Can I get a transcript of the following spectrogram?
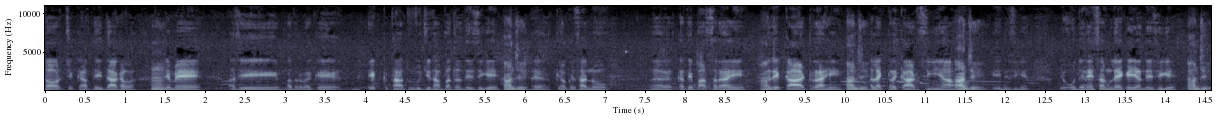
ਦੌਰ ਚ ਕਰਦੇ ਦਾਖਲ। ਜਿਵੇਂ ਅਸੀਂ ਮਤਲਬ ਕਿ ਇੱਕ ਥਾਂ ਤੋਂ ਦੂਜੀ ਥਾਂ ਬਦਲਦੇ ਸੀਗੇ ਕਿਉਂਕਿ ਸਾਨੂੰ ਕਦੇ ਬੱਸ ਰਾਹੀਂ। ਕਦੇ ਕਾਰਟ ਰਾਹੀਂ ਇਲੈਕਟ੍ਰਿਕ ਕਾਰਟ ਸੀਗੀਆਂ ਉਹ। ਇਹ ਨਹੀਂ ਸੀਗੀਆਂ। ਤੇ ਉਹਦੇ ਨਾਲ ਸਾਨੂੰ ਲੈ ਕੇ ਜਾਂਦੇ ਸੀਗੇ। ਹਾਂਜੀ।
